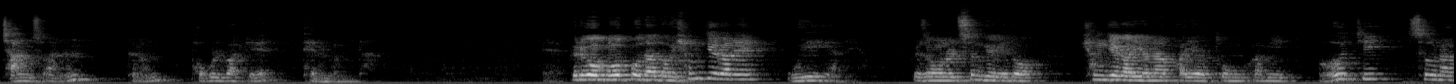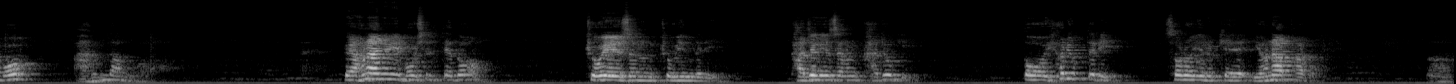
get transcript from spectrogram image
장수하는 그런 복을 받게 되는 겁니다. 예, 그리고 무엇보다도 형제 간에 우애해야 돼요. 그래서 오늘 성경에도 형제가 연합하여 동감이 어찌 선하고 아름다운 거. 왜 하나님이 보실 때도 교회에서는 교인들이, 가정에서는 가족이, 또 혈육들이 서로 이렇게 연합하고 어,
